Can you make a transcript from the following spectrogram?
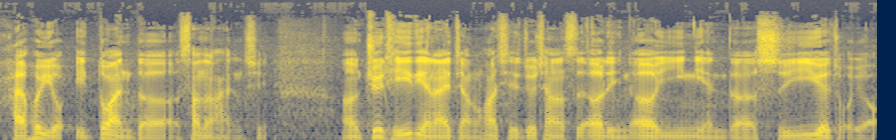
还会有一段的上涨行情。嗯，具体一点来讲的话，其实就像是二零二一年的十一月左右。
